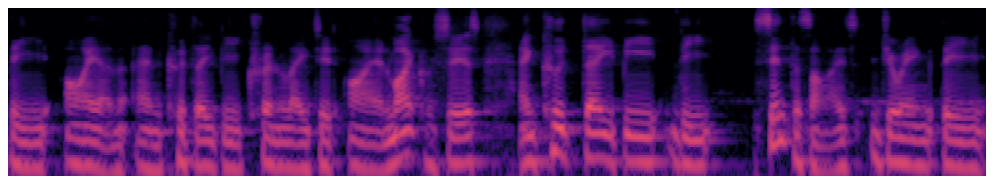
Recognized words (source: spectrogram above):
be iron and could they be crenellated iron microspheres and could they be the synthesized during the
